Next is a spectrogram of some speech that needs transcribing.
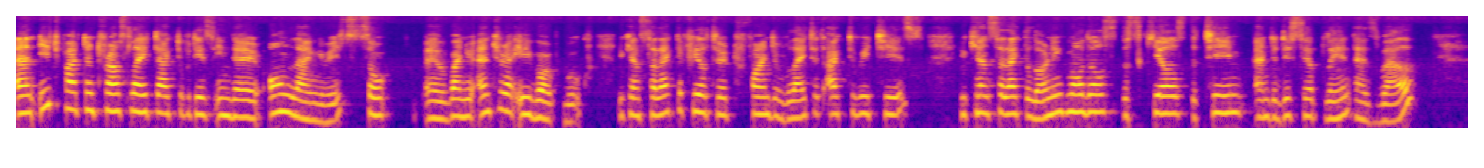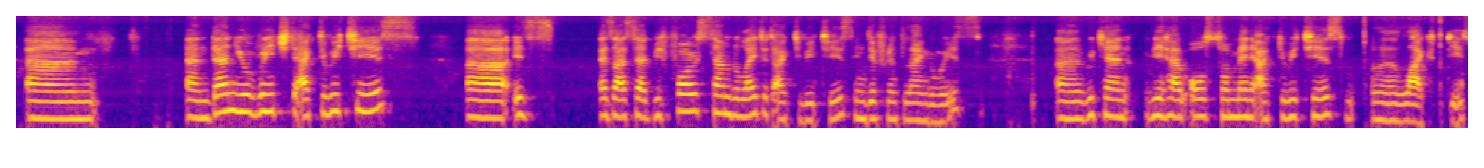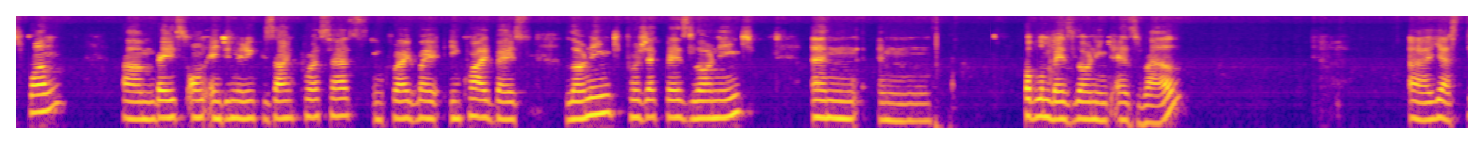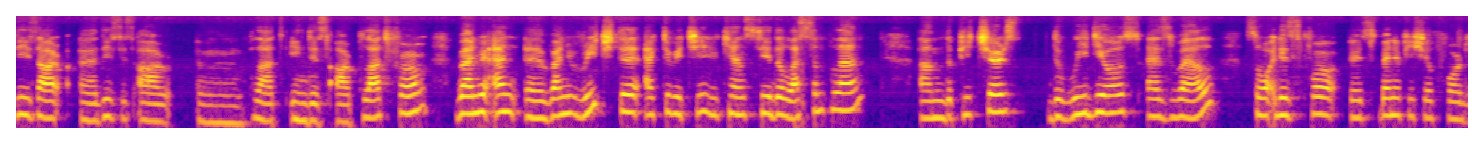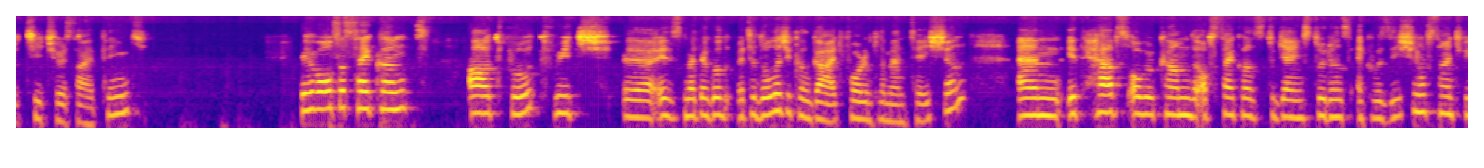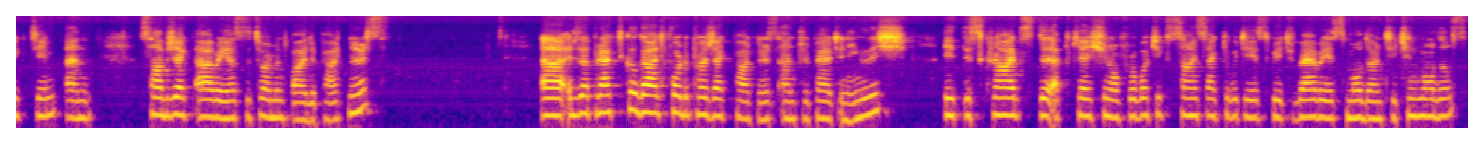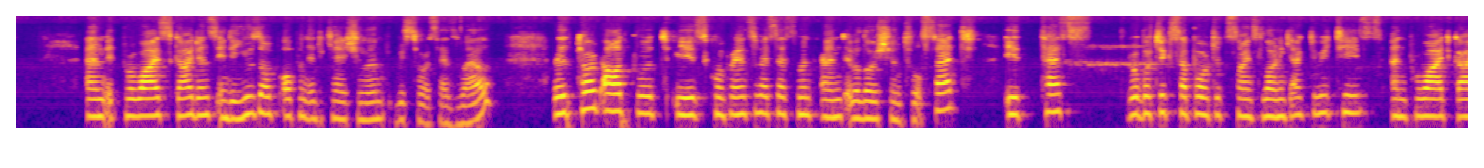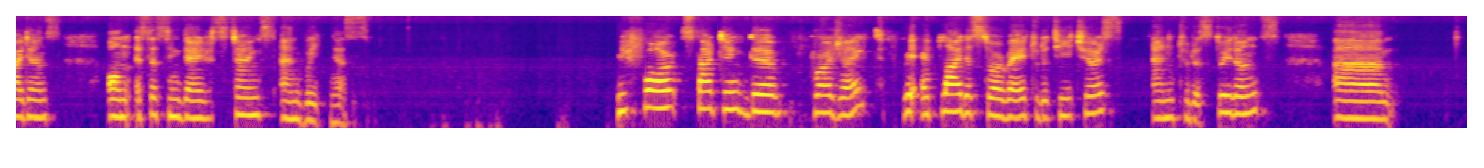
And each partner translate the activities in their own language. So uh, when you enter a e-workbook, you can select a filter to find the related activities. You can select the learning models, the skills, the team, and the discipline as well. Um, and then you reach the activities. Uh, it's, as I said before, some related activities in different languages. Uh, we can, we have also many activities uh, like this one um, based on engineering design process, inquiry-based inquiry learning, project-based learning, and, problem-based learning as well. Uh, yes, these are uh, this is our um, plat in this our platform. When you and uh, when you reach the activity, you can see the lesson plan, um, the pictures, the videos as well. So it is for it's beneficial for the teachers, I think. We have also second output, which uh, is methodological guide for implementation. And it helps overcome the obstacles to gain students acquisition of scientific team and subject areas determined by the partners. Uh, it is a practical guide for the project partners and prepared in English. It describes the application of robotic science activities with various modern teaching models and it provides guidance in the use of open educational resource as well. The third output is comprehensive assessment and evaluation toolset. It tests robotic supported science learning activities and provide guidance on assessing their strengths and weakness. Before starting the project, we applied a survey to the teachers and to the students um,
